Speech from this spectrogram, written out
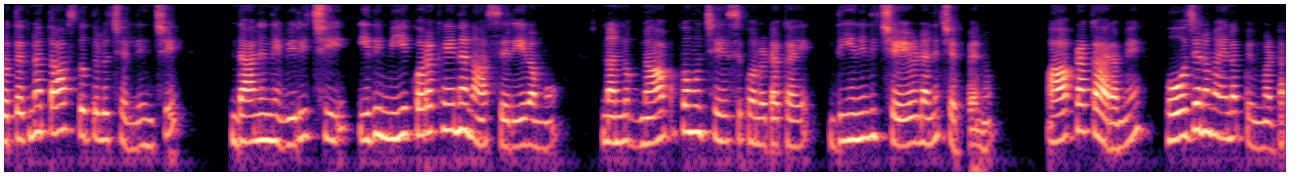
కృతజ్ఞతాస్థుతులు చెల్లించి దానిని విరిచి ఇది మీ కొరకైన నా శరీరము. నన్ను జ్ఞాపకము చేసుకొనుటకై దీనిని చేయుడని చెప్పెను. ఆ ప్రకారమే భోజనమైన పిమ్మట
